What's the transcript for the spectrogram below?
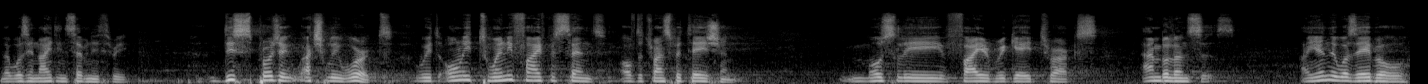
That was in 1973. This project actually worked with only 25% of the transportation, mostly fire brigade trucks, ambulances. Allende was able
